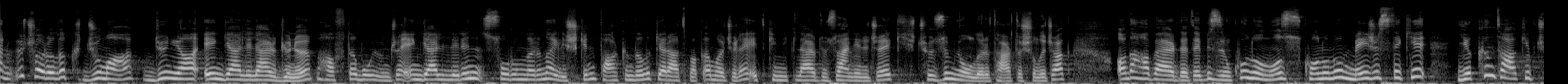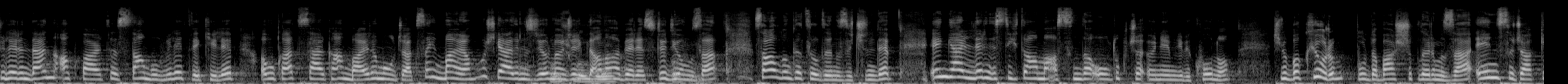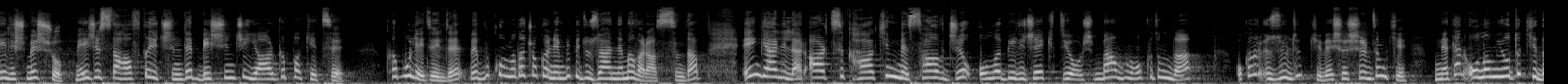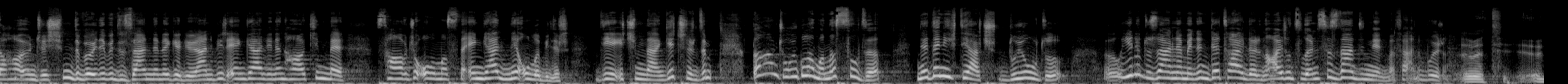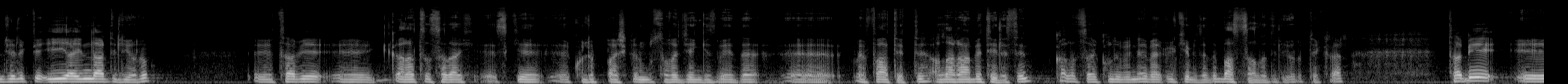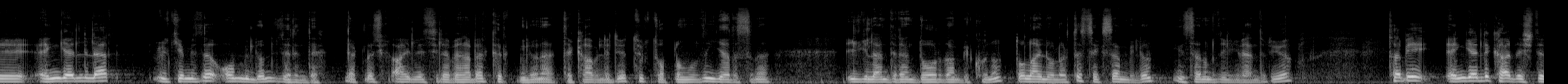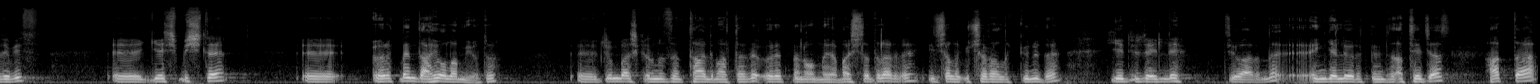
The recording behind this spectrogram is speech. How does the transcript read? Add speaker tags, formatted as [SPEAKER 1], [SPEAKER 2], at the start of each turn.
[SPEAKER 1] Efendim 3 Aralık Cuma Dünya Engelliler Günü hafta boyunca engellilerin sorunlarına ilişkin farkındalık yaratmak amacıyla etkinlikler düzenlenecek, çözüm yolları tartışılacak. Ana haberde de bizim konuğumuz konunun meclisteki yakın takipçilerinden AK Parti İstanbul Milletvekili Avukat Serkan Bayram olacak. Sayın Bayram hoş geldiniz diyorum
[SPEAKER 2] Hoş
[SPEAKER 1] öncelikle
[SPEAKER 2] bulduk.
[SPEAKER 1] ana habere stüdyomuza. Sağ olun katıldığınız için de. Engellilerin istihdamı aslında oldukça önemli bir konu. Şimdi bakıyorum burada başlıklarımıza en sıcak gelişme şu. Mecliste hafta içinde 5. yargı paketi kabul edildi ve bu konuda çok önemli bir düzenleme var aslında. Engelliler artık hakim ve savcı olabilecek diyor. Şimdi ben bunu okudum da o kadar üzüldüm ki ve şaşırdım ki neden olamıyordu ki daha önce şimdi böyle bir düzenleme geliyor. Yani bir engellinin hakim ve savcı olmasına engel ne olabilir diye içimden geçirdim. Daha önce uygulama nasıldı? Neden ihtiyaç duyuldu? Ee, Yeni düzenlemenin detaylarını, ayrıntılarını sizden dinleyelim efendim. Buyurun.
[SPEAKER 2] Evet, öncelikle iyi yayınlar diliyorum. Ee, tabii e, Galatasaray eski e, kulüp başkanı Mustafa Cengiz Bey de e, vefat etti. Allah rahmet eylesin. Galatasaray kulübüne ve ülkemize de başsağlığı diliyorum tekrar. Tabii e, engelliler ülkemizde 10 milyon üzerinde. Yaklaşık ailesiyle beraber 40 milyona tekabül ediyor. Türk toplumumuzun yarısını ilgilendiren doğrudan bir konu. Dolaylı olarak da 80 milyon insanımızı ilgilendiriyor. Tabii engelli kardeşlerimiz e, geçmişte e, öğretmen dahi olamıyordu. E, Cumhurbaşkanımızın talimatlarıyla öğretmen olmaya başladılar ve inşallah 3 Aralık günü de 750 civarında engelli öğretmenimizi atayacağız. Hatta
